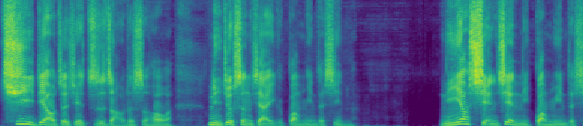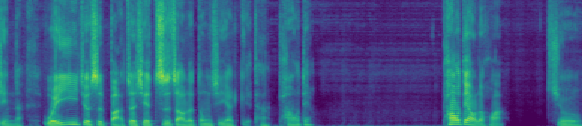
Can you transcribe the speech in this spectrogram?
去掉这些执着的时候啊，你就剩下一个光明的心了。你要显现你光明的心呢，唯一就是把这些执着的东西要给它抛掉。抛掉的话，就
